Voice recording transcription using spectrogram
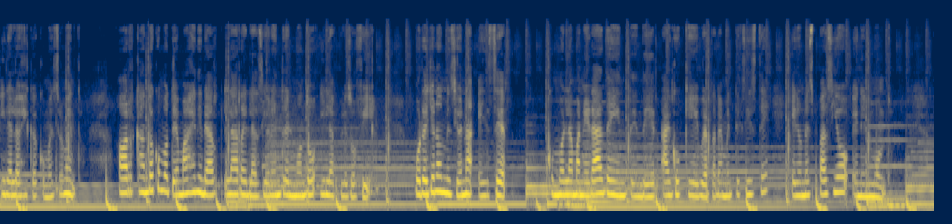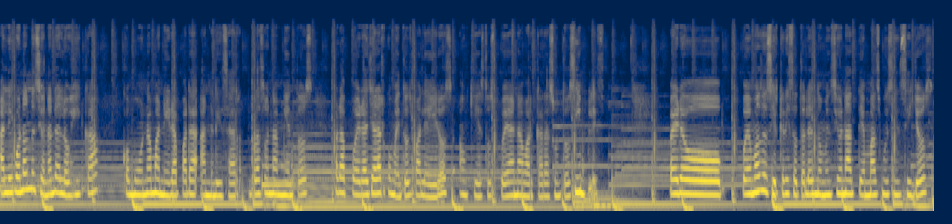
y la lógica como instrumento abarcando como tema general la relación entre el mundo y la filosofía. Por ello nos menciona el ser como la manera de entender algo que verdaderamente existe en un espacio en el mundo. Al igual nos menciona la lógica como una manera para analizar razonamientos para poder hallar argumentos valederos, aunque estos puedan abarcar asuntos simples. Pero podemos decir que Aristóteles no menciona temas muy sencillos,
